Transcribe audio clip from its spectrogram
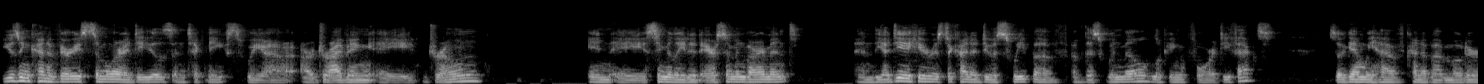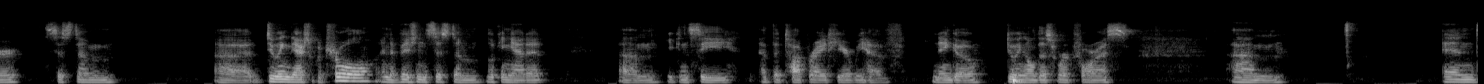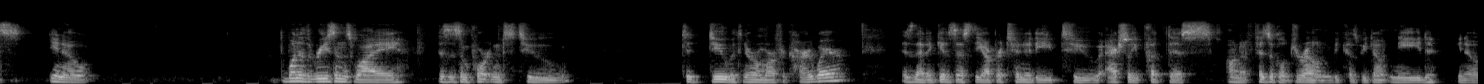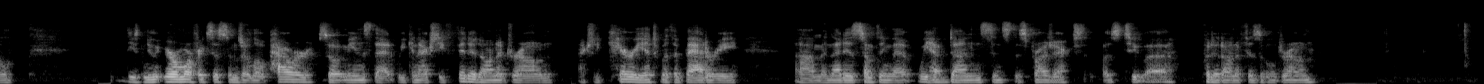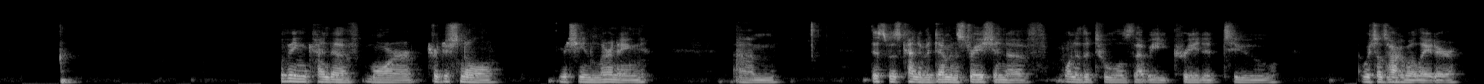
using kind of very similar ideas and techniques, we uh, are driving a drone in a simulated AirSim environment. And the idea here is to kind of do a sweep of, of this windmill looking for defects. So again, we have kind of a motor system uh, doing the actual control and a vision system looking at it. Um, you can see at the top right here, we have Nengo doing all this work for us. Um, and, you know, one of the reasons why this is important to, to do with neuromorphic hardware is that it gives us the opportunity to actually put this on a physical drone because we don't need, you know, these new neuromorphic systems are low power. So it means that we can actually fit it on a drone, actually carry it with a battery. Um, and that is something that we have done since this project was to uh, put it on a physical drone. Moving kind of more traditional machine learning, um, this was kind of a demonstration of one of the tools that we created to, which I'll talk about later,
